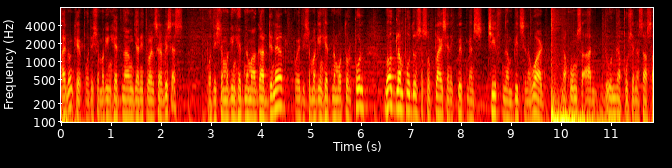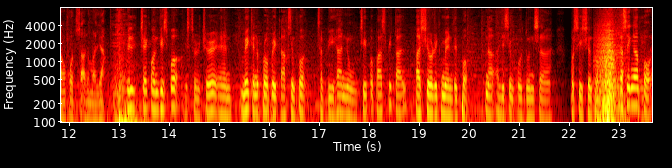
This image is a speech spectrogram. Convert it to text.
I don't care, pwede siya maging head ng janitorial services, pwede siya maging head ng mga gardener, pwede siya maging head ng motor pool. Huwag lang po doon sa supplies and equipments chief ng Bids and Award na kung saan doon nga po siya nasasangkot sa anomalya. We'll check on this po, Mr. Chair, and make an appropriate action po. Sabihan yung Chief of Hospital as you recommended po na alisin po dun sa position po. Kasi nga po,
